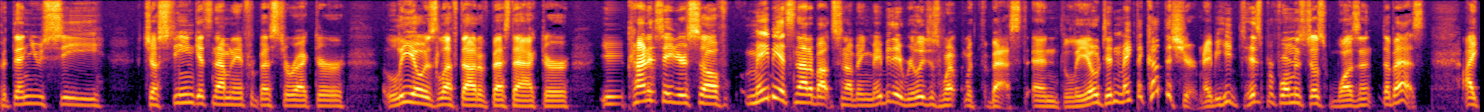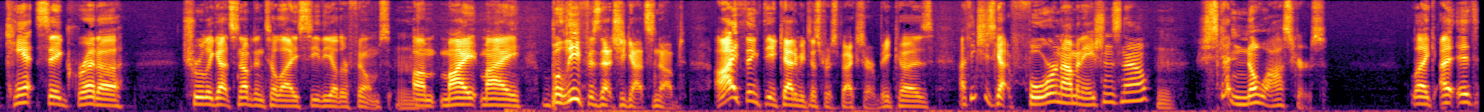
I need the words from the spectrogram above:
but then you see Justine gets nominated for Best Director, Leo is left out of Best Actor. You kind of say to yourself, maybe it's not about snubbing. Maybe they really just went with the best, and Leo didn't make the cut this year. Maybe he his performance just wasn't the best. I can't say Greta truly got snubbed until I see the other films. Um, my my belief is that she got snubbed. I think the Academy disrespects her because I think she's got four nominations now. She's got no Oscars. Like I, it's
